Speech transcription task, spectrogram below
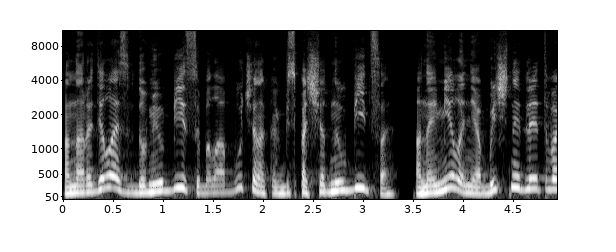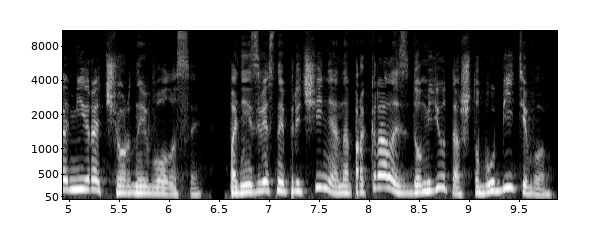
Она родилась в доме убийцы и была обучена как беспощадный убийца. Она имела необычные для этого мира черные волосы. По неизвестной причине она прокралась в дом Юта, чтобы убить его.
